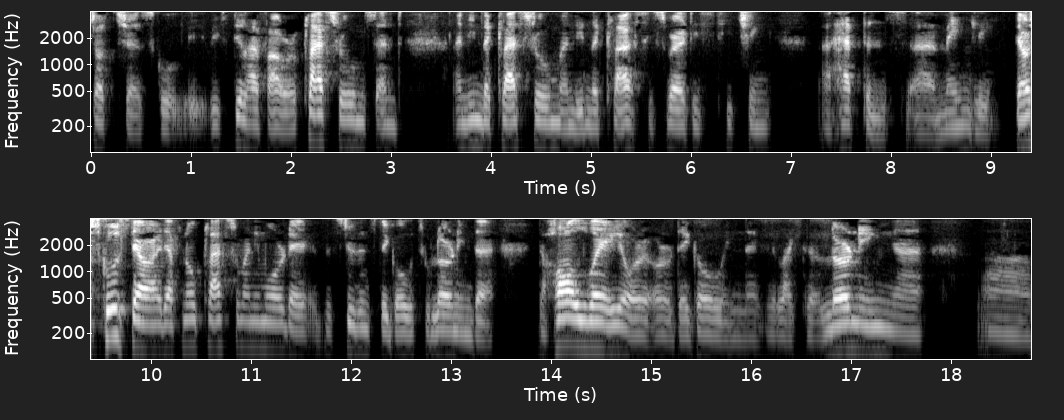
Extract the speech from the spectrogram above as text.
such a school. We, we still have our classrooms and and in the classroom and in the class is where this teaching uh, happens uh, mainly. There are schools there are they have no classroom anymore. They the students they go to learn in the the hallway or or they go in uh, like uh, learning. Uh, uh,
